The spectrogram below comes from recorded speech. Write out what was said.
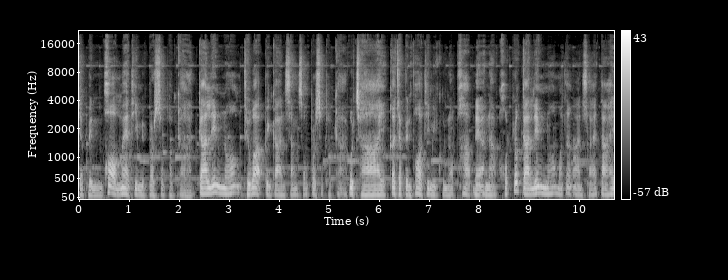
จะเป็นพ่อแม่ที่มีประสบการณ์ การเลี้ยงน้องถือว่าเป็นการสั่งสมประสบการณ์ ผู้ชายก็จะเป็นพ่อที่มีคุณภาพในอนาคตเพราะการเลี้ยงน้องมันต้องอ่านสายตาให้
